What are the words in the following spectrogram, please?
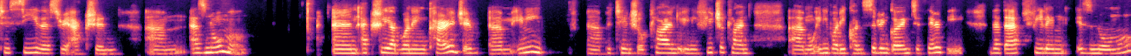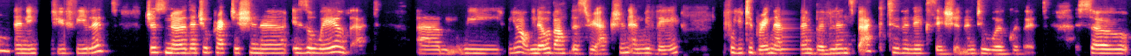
to see this reaction um, as normal. And actually i'd want to encourage um, any potential client or any future client um, or anybody considering going to therapy that that feeling is normal. And if you feel it just know that your practitioner is aware of that. Um, we yeah we know about this reaction and we're there for you to bring that ambivalence back to the next session and to work with it. So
